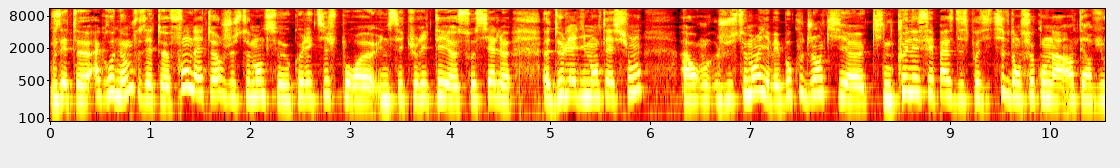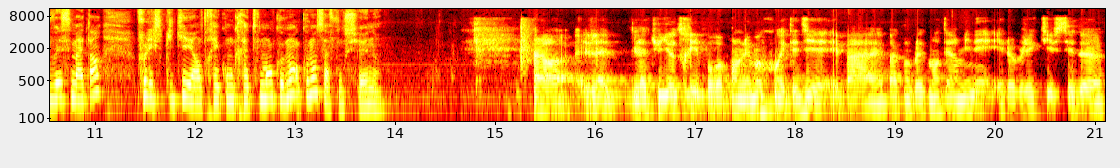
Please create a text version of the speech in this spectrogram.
Vous êtes euh, agronome, vous êtes fondateur justement de ce collectif pour une sécurité sociale de l'alimentation. Alors justement, il y avait beaucoup de gens qui, euh, ne connaissaient pas ce dispositif dans ceux qu'on a interviewés ce matin. Il faut l'expliquer hein, très concrètement, comment ça fonctionne? Alors, la, tuyauterie, pour reprendre les mots qui ont été dits, n'est pas, complètement terminée. Et l'objectif, c'est de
